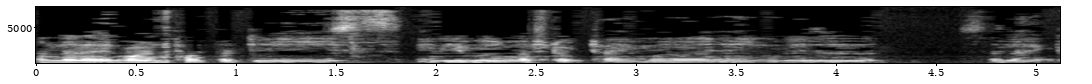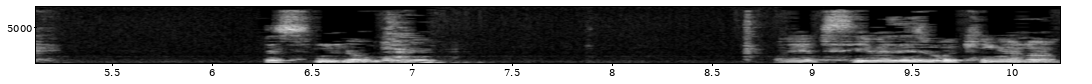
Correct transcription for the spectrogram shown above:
under the advanced properties enable watchdog timer and we'll select this no let's see whether it's working or not.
